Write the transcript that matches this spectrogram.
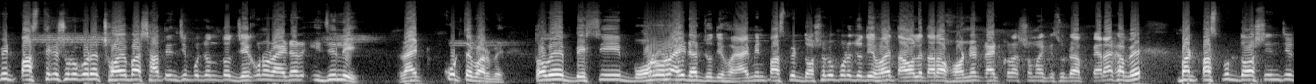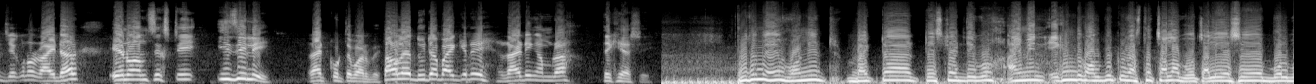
ফিট পাঁচ থেকে শুরু করে ছয় বা সাত ইঞ্চি পর্যন্ত যে কোনো রাইডার ইজিলি রাইড করতে পারবে। তবে বেশি বড় রাইডার যদি হয় আই মিন পাঁচ ফিট দশের উপরে যদি হয়, তাহলে তারা হর্নেট রাইড করার সময় কিছুটা প্যারা খাবে। বাট পাঁচ ফুট দশ ইঞ্চির যে কোনো rider N one sixty easily ride করতে পারবে। তাহলে দুইটা বাইকেরই রাইডিং আমরা দেখে আসি। প্রথমে হর্নেট বাইকটা টেস্ট রাইড দেব। আই মিন এখান থেকে অল্প একটু রাস্তা চালাবো। চালিয়ে এসে বলব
